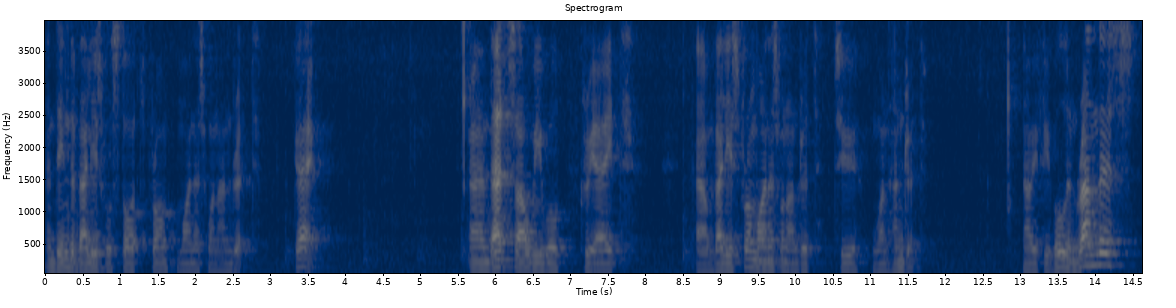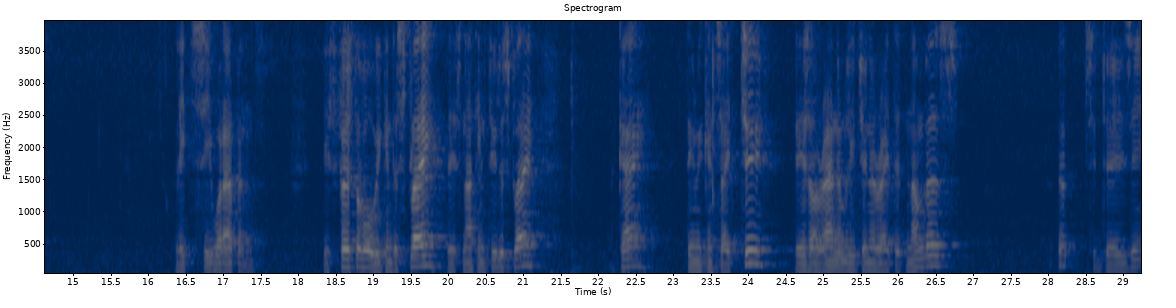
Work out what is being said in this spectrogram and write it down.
and then the values will start from minus 100. Okay. And that's how we will create um, values from minus 100 to 100. Now if you build and run this, let's see what happens. Is first of all we can display, there's nothing to display. Okay, then we can say 2, there's our randomly generated numbers. Oopsie daisy.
